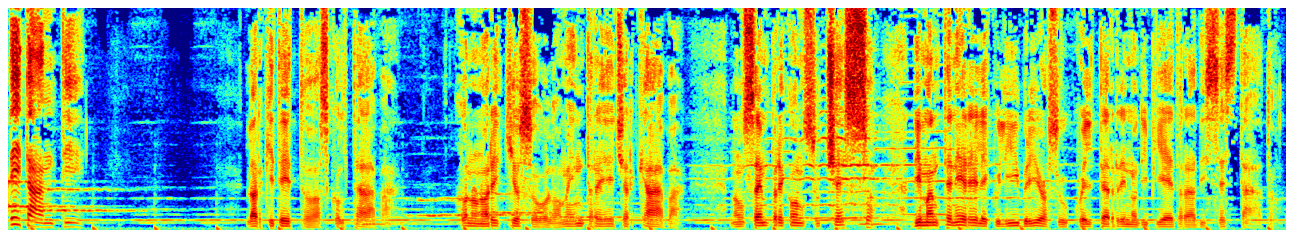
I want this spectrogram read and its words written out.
dei tanti. L'architetto ascoltava con un orecchio solo mentre cercava, non sempre con successo, di mantenere l'equilibrio su quel terreno di pietra dissestato.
